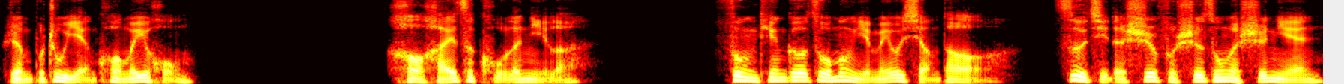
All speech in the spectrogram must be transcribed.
忍不住眼眶微红。好孩子，苦了你了。奉天哥做梦也没有想到。自己的师傅失踪了十年，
